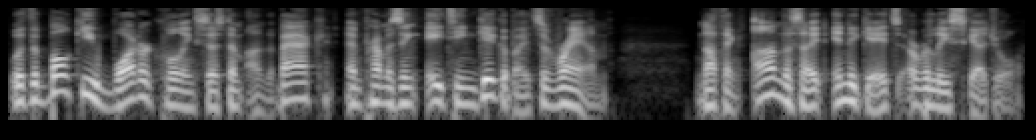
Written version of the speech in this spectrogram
with a bulky water cooling system on the back and promising 18 gigabytes of RAM. Nothing on the site indicates a release schedule.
